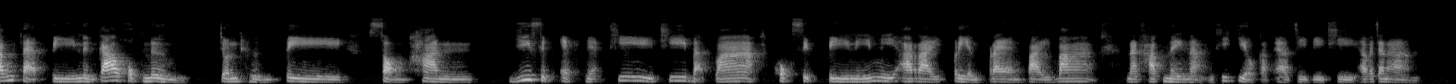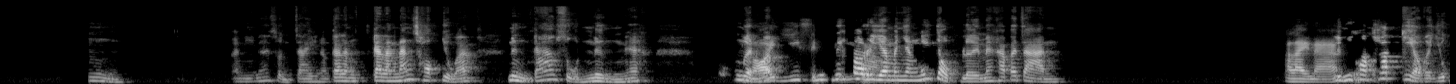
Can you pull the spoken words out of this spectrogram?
ตั้งแต่ปี 1961 จนถึงปี 2021 เนี่ยที่ที่แบบว่า 60 ปีนี้มีอะไรเปลี่ยนแปลงไปบ้างนะครับ ในหนังที่เกี่ยวกับ LGBT ครับอาจารย์อามอืมอันนี้น่าสนใจเนาะกำลังกำลังนั่งช็อกอยู่ว่า 1901 เนี่ย เหมือนว่าวิกตอเรียมันยังไม่จบเลยไหมครับ อาจารย์ อะไรนะหรือมีความคาบเกี่ยวกับยุค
